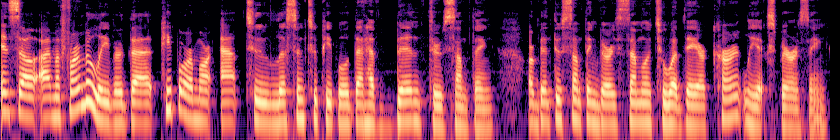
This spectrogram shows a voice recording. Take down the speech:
And so I'm a firm believer that people are more apt to listen to people that have been through something or been through something very similar to what they are currently experiencing.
